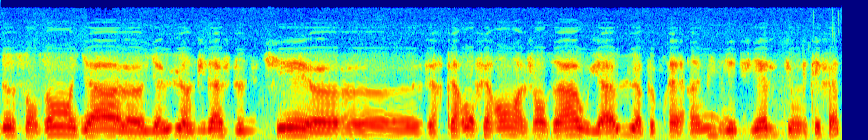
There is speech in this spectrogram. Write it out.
200 ans, il y a, il y a eu un village de luthiers vers Clermont-Ferrand, à Janza, où il y a eu à peu près un millier de vielles qui ont été faites.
